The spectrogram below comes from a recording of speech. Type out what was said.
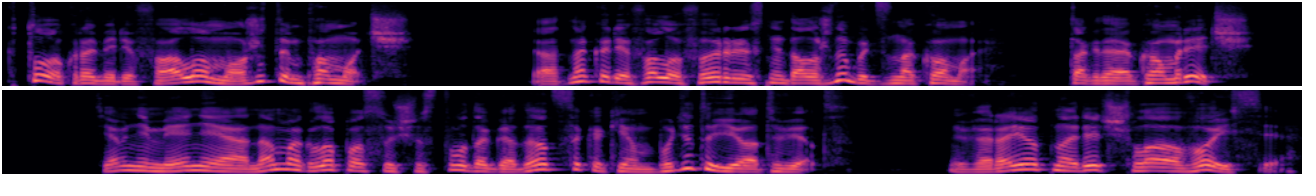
Кто, кроме Рефала, может им помочь? Однако Рефал и Феррис не должны быть знакомы. Тогда о ком речь? Тем не менее, она могла по существу догадаться, каким будет её ответ. Вероятно, речь шла о Войсе.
